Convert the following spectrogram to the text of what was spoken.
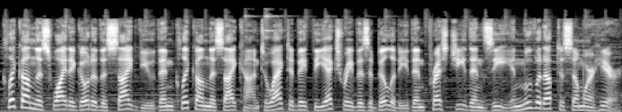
Click on this Y to go to the side view then click on this icon to activate the X-ray visibility then press G then Z and move it up to somewhere here.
